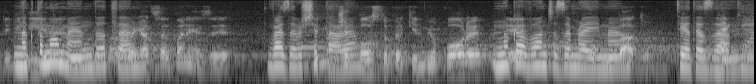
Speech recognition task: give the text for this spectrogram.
Në këtë moment do t'u them vajzave shqiptare, nuk ka vend që zemra ime të jetë e zënë.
